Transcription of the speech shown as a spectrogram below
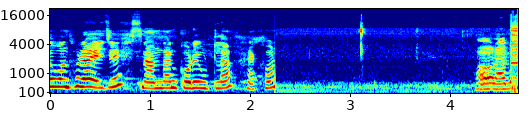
তো বন্ধুরা এই যে স্নান দান করে উঠলাম এখন। হওয়ার আগে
